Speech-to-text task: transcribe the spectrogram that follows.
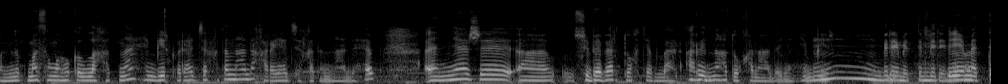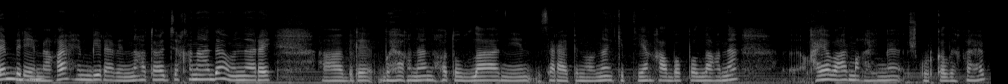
оннук масоңо хокыллахатна хем бир көрө жахатанада карая жахатанада хеп энне же сүбебер тохтен бар арынна туханада хем бир. Биреметтен биреме биреметтен биремега хем бир арынна туханада оннарай биле быһагынан хотулла нен сарапиналынан киттиен халбап боллагына Хая бар мағайыңа шкуркалы қағып.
